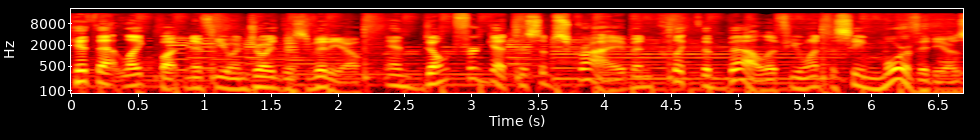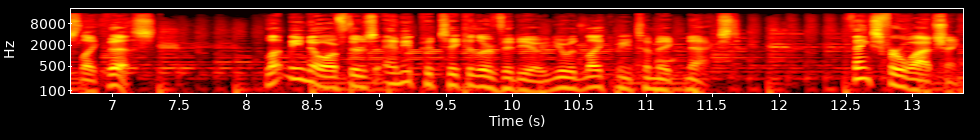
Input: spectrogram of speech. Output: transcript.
Hit that like button if you enjoyed this video, and don't forget to subscribe and click the bell if you want to see more videos like this. Let me know if there's any particular video you would like me to make next. Thanks for watching.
